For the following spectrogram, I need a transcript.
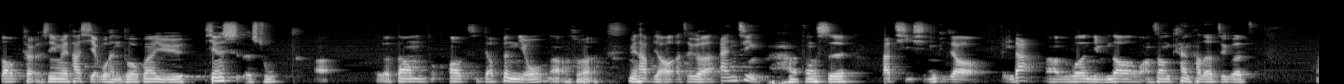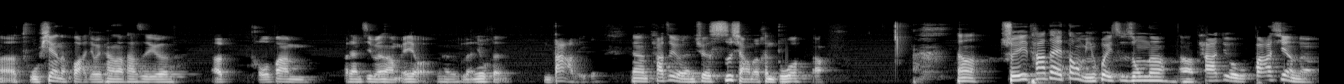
Doctor 是因为他写过很多关于天使的书啊。这个 Dom Out 叫笨牛啊，说因为他比较这个安静啊，同时他体型比较肥大啊。如果你们到网上看他的这个呃图片的话，就会看到他是一个呃头发好像基本上没有，人又很。很大的一个，但他这个人却思想了很多啊，嗯，所以他在道明会之中呢，啊，他就发现了，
